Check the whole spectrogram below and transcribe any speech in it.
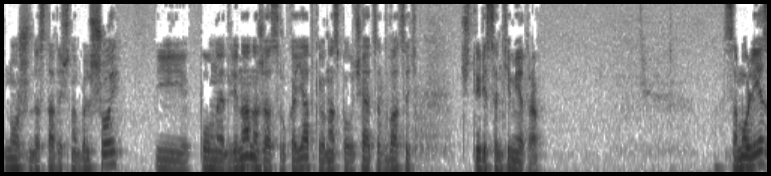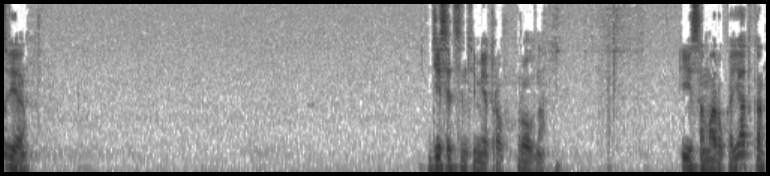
Нож достаточно большой. И полная длина ножа с рукояткой у нас получается 24 сантиметра. Само лезвие десять сантиметров ровно. И сама рукоятка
